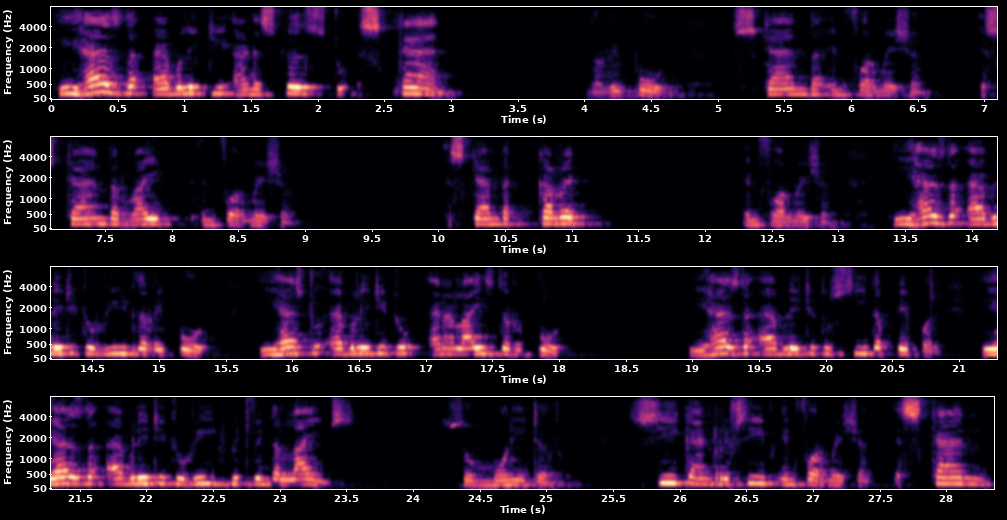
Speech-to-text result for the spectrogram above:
he has the ability and skills to scan the report, scan the information, scan the right information, scan the correct information. He has the ability to read the report. He has the ability to analyze the report. He has the ability to see the paper. He has the ability to read between the lines. So monitor, seek and receive information, scan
